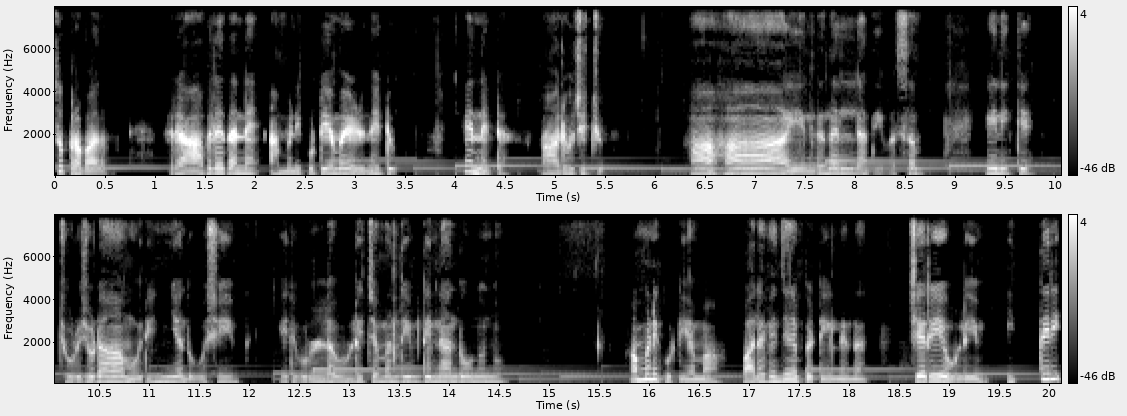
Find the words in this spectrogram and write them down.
സുപ്രഭാതം. രാവിലെ തന്നെ അമ്മിണിക്കുട്ടിയമ്മ എഴുന്നേറ്റു. എന്നിട്ട് ആലോചിച്ചു. ആഹാ എന്ത് നല്ല ദിവസം. എനിക്ക് ചുടുചുടാ മുരിഞ്ഞ ദോശയും എരിവുള്ള ഉള്ളിച്ചമ്മന്തിയും തിന്നാൻ തോന്നുന്നു. അമ്മിണിക്കുട്ടിയമ്മ പലവ്യഞ്ജനപ്പെട്ടിയിൽ നിന്ന് ചെറിയ ഉള്ളിയും ഇത്തിരി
